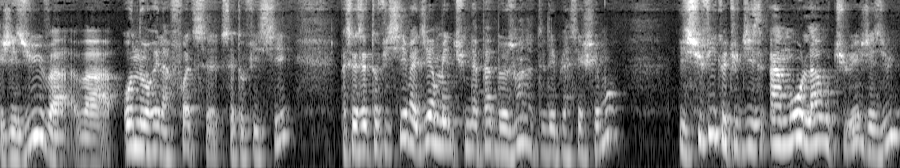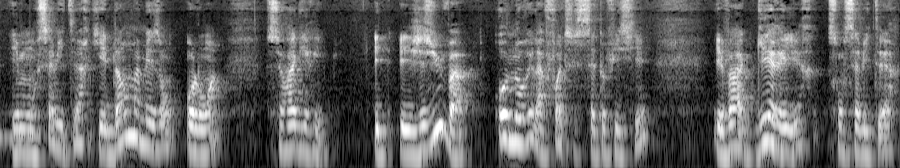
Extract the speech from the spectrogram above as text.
Et Jésus va, va honorer la foi de cet officier, parce que cet officier va dire mais tu n'as pas besoin de te déplacer chez moi. Il suffit que tu dises un mot là où tu es, Jésus, et mon serviteur qui est dans ma maison au loin sera guéri. Et, Jésus va honorer la foi de cet officier et va guérir son serviteur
